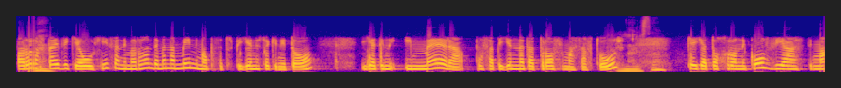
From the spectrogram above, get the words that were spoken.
Παρ' όλα αυτά, οι δικαιούχοι θα ενημερώνονται με ένα μήνυμα που θα τους πηγαίνει στο κινητό για την ημέρα που θα πηγαίνουν τα τρόφιμα σε αυτούς Μάλιστα. και για το χρονικό διάστημα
